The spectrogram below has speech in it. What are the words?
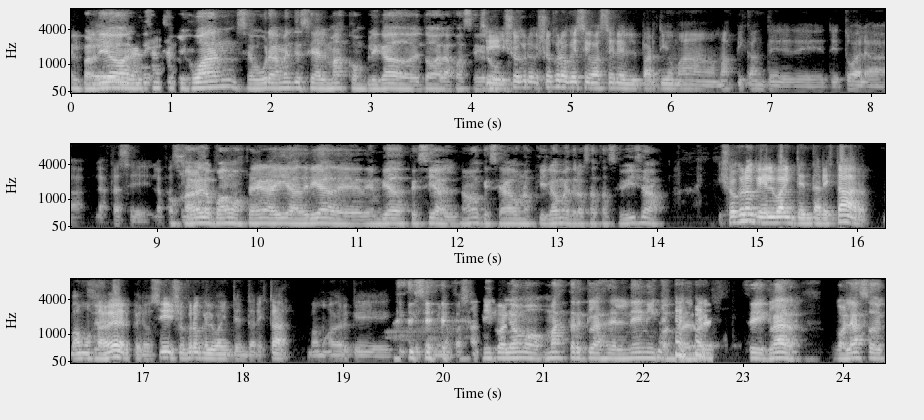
El partido en el Sánchez Pijuán seguramente sea el más complicado de toda la fase de. Sí, yo creo, yo creo que ese va a ser el partido más, más picante de, toda la, fase, la Ojalá lo podamos tener ahí, Adrián, de, de, enviado especial, ¿no? Que se haga unos kilómetros hasta Sevilla. Yo creo que él va a intentar estar, vamos a ver, pero sí, yo creo que él va a intentar estar. Vamos a ver qué, qué, termina pasando. Nico Lomo, masterclass del Neni contra el Sí, claro, golazo de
